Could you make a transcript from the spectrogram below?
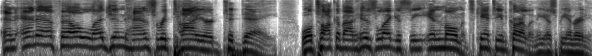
an NFL legend has retired today. We'll talk about his legacy in moments. Canty and Carlin, ESPN Radio.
